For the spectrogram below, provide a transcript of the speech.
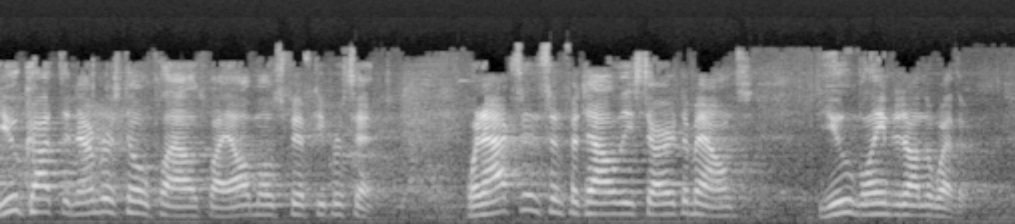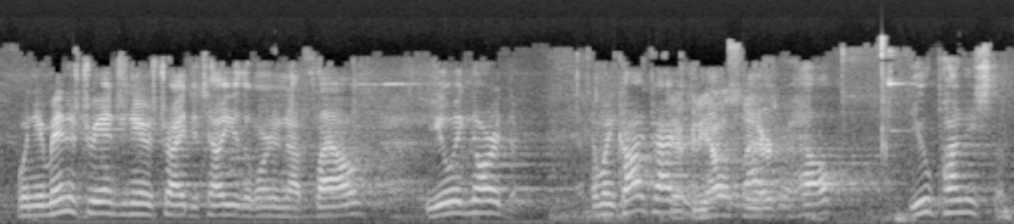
you cut the number of snowplows by almost 50 percent. When accidents and fatalities started to mount, you blamed it on the weather. When your ministry engineers tried to tell you there weren't enough plows, you ignored them. And when contractors Deputy made House requests Leader. for help, you punished them.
